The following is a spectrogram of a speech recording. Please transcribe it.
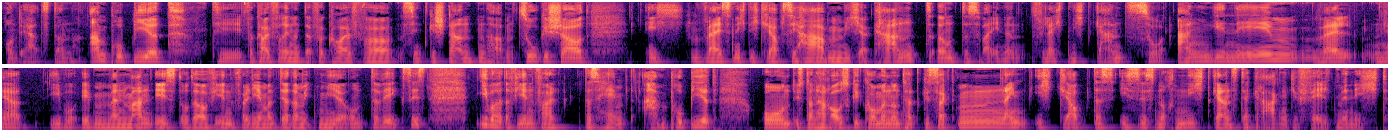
Und er hat es dann anprobiert. Die Verkäuferin und der Verkäufer sind gestanden, haben zugeschaut. Ich weiß nicht, ich glaube, sie haben mich erkannt und das war ihnen vielleicht nicht ganz so angenehm, weil ja Ivo eben mein Mann ist oder auf jeden Fall jemand, der da mit mir unterwegs ist. Ivo hat auf jeden Fall das Hemd anprobiert und ist dann herausgekommen und hat gesagt, mm, nein, ich glaube, das ist es noch nicht ganz, der Kragen gefällt mir nicht.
